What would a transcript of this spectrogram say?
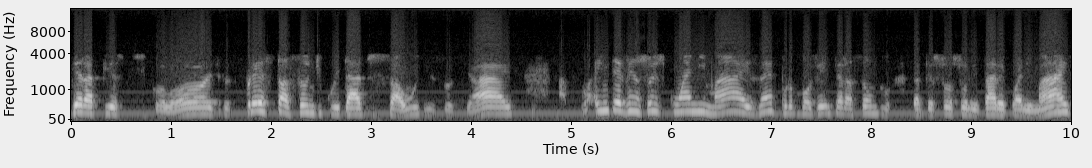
terapias psicológicas, prestação de cuidados de saúde e sociais, intervenções com animais, né? promover a interação do, da pessoa solitária com animais,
